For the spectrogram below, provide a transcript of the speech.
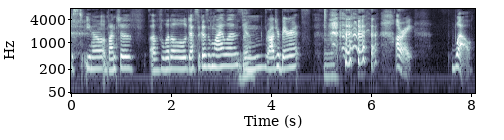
Just you know, a bunch of of little Jessicas and Lilas Yeah. and Roger Barrett's. Mm. All right. Well,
